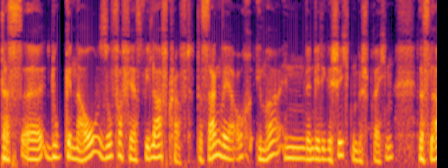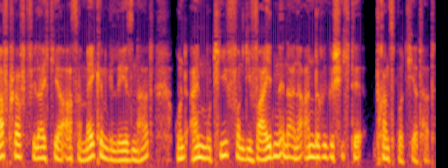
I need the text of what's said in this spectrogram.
dass äh, du genau so verfährst wie Lovecraft. Das sagen wir ja auch immer, in, wenn wir die Geschichten besprechen, dass Lovecraft vielleicht hier Arthur Macon gelesen hat und ein Motiv von die Weiden in eine andere Geschichte transportiert hat.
